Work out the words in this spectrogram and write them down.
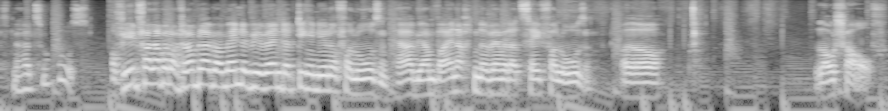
Ist mir halt zu groß. Auf jeden Fall aber noch dranbleiben am Ende. Wir werden das Ding hier noch verlosen. Ja, wir haben Weihnachten, da werden wir das safe verlosen. Also, lausche auf.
